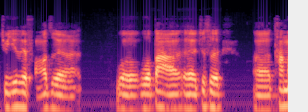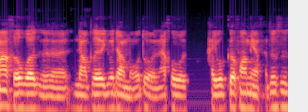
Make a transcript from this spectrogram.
就因为房子，我我爸呃就是。呃，他妈和我呃两个有点矛盾，然后还有各方面，反正是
